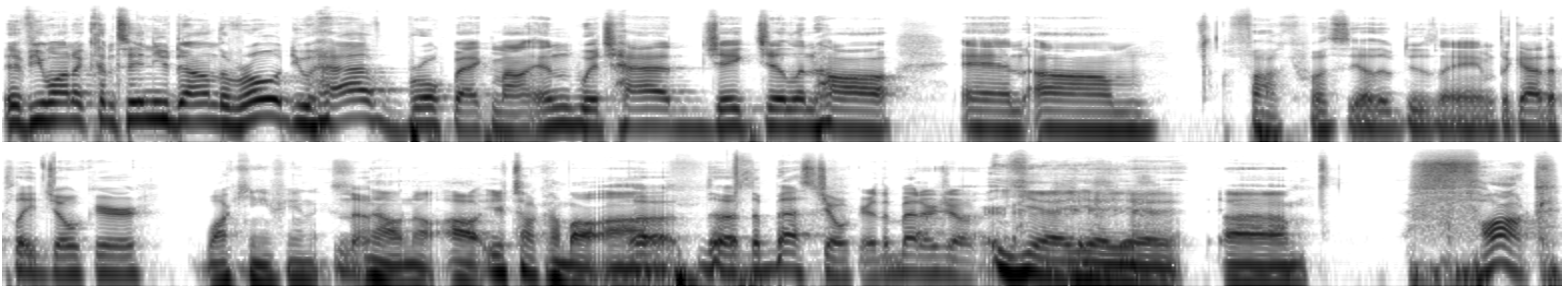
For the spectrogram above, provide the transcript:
if you want to continue down the road, you have Brokeback Mountain, which had Jake Gyllenhaal and um, fuck, what's the other dude's name? The guy that played Joker, Joaquin Phoenix. No. No, no. Oh, you're talking about. Um, uh, the the best Joker, the better Joker. yeah, yeah, yeah. Um, fuck.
